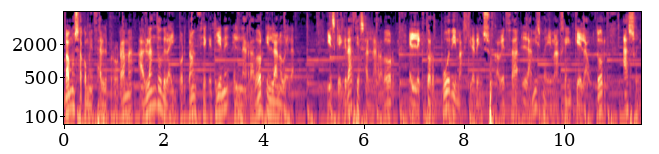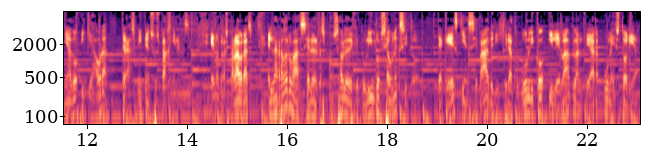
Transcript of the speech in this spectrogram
vamos a comenzar el programa hablando de la importancia que tiene el narrador en la novela. Y es que gracias al narrador, el lector puede imaginar en su cabeza la misma imagen que el autor ha soñado y que ahora transmite en sus páginas. En otras palabras, el narrador va a ser el responsable de que tu libro sea un éxito, ya que es quien se va a dirigir a tu público y le va a plantear una historia.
